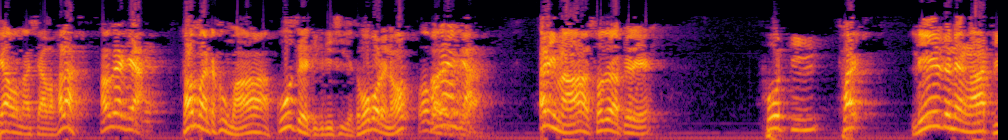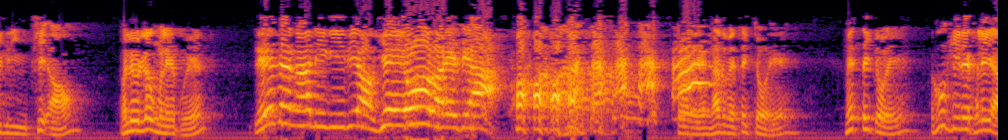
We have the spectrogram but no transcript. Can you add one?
ရအောင်သာရှာပါဟုတ်လားဟုတ်ကဲ့ဆရာနောက်မှတစ်ခုမှာ90ဒီဂရီရှိတယ်သဘောပေါက်တယ်နော်ဟုတ်ပါရဲ့ဆရာအဲ့ဒီမှာစောစောကပြောတဲ့45 45ဒီဂရီဖြစ်အောင်ဘယ်လိုလုပ်မလဲကွယ်45ဒီဂရီပြည့်အောင်ရေရောရပါတယ်ဆရာတော်တယ်ငါတို့ပဲတိတ်တော်တယ်မင်းတိတ်တော်တယ်အခုကြည့်တဲ့ကလေးက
